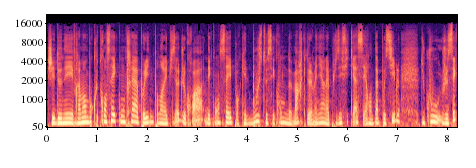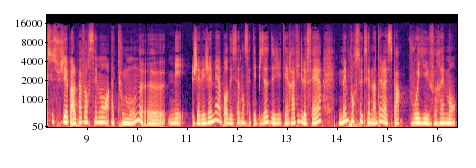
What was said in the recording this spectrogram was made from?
J'ai donné vraiment beaucoup de conseils concrets à Pauline pendant l'épisode, je crois, des conseils pour qu'elle booste ses comptes de marque de la manière la plus efficace et rentable possible. Du coup, je sais que ce sujet parle pas forcément à tout le monde, euh, mais j'avais jamais abordé ça dans cet épisode et j'étais ravie de le faire. Même pour ceux que ça n'intéresse pas, voyez vraiment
